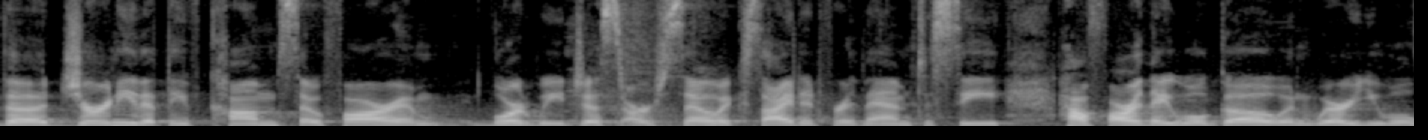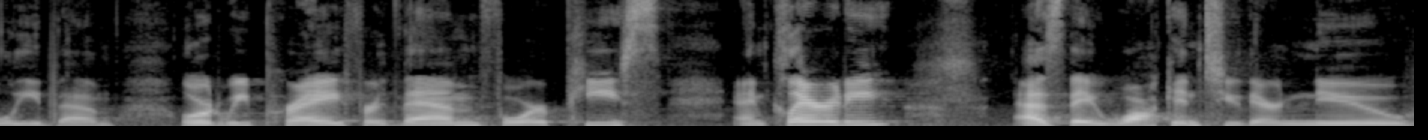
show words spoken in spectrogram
the journey that they've come so far. And Lord, we just are so excited for them to see how far they will go and where you will lead them. Lord, we pray for them for peace and clarity as they walk into their new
